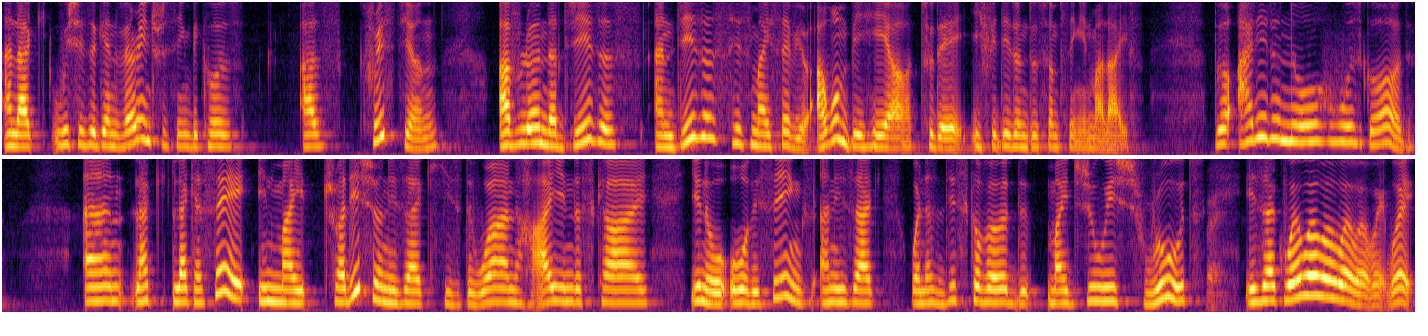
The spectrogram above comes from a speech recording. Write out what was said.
and like, which is again very interesting because as Christian, I've learned that Jesus and Jesus is my savior. I won't be here today if he didn't do something in my life. But I didn't know who was God. And like like I say, in my tradition is like he's the one high in the sky, you know, all these things. And he's like when I discovered my Jewish roots, Right. He's like, wait, wait, wait, wait, wait, wait, wait.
